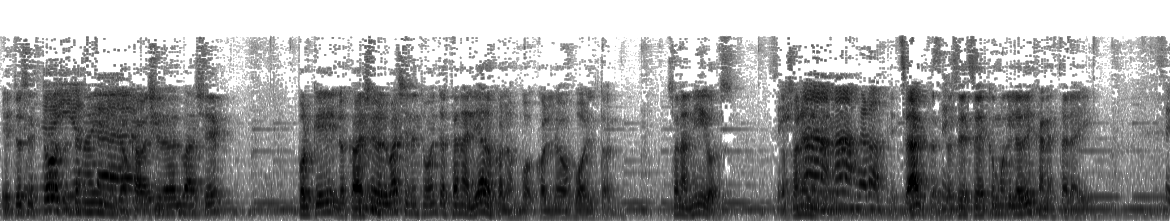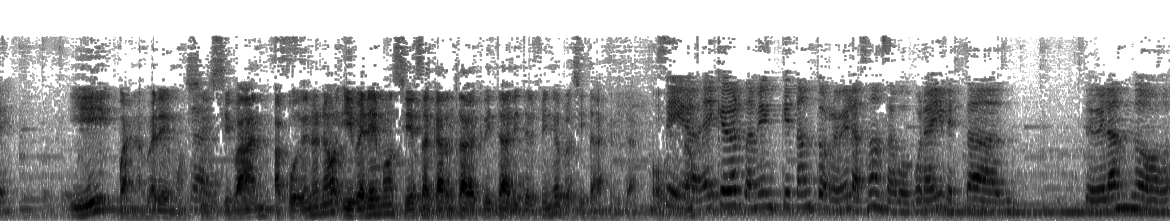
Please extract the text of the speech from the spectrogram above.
Entonces Desde todos ahí están ahí, los caballeros del valle, porque los caballeros del valle en este momento están aliados con los, con los Bolton. Son amigos, Sí. no son ah, enemigos. ah, verdad. Exacto, entonces es como que lo dejan estar ahí. Sí. Y bueno, veremos Claro. si, si van, acuden o no, y veremos si esa carta estaba escrita a Littlefinger, pero sí estaba escrita. obvio, Sí, ¿no? hay que ver también qué tanto revela Sansa, porque por ahí le está revelando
